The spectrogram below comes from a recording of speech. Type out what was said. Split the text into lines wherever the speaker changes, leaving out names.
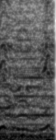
you.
